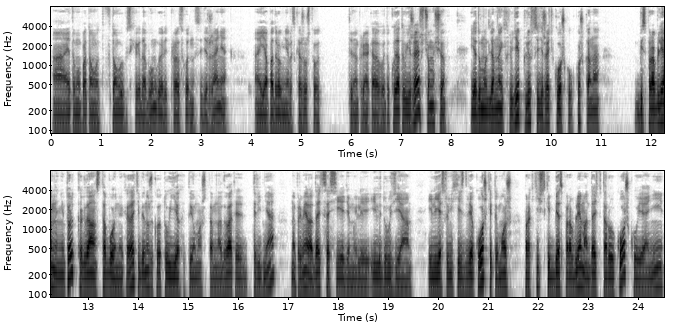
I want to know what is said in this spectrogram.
а, этому потом вот в том выпуске, когда будем говорить про расходное содержание, а, я подробнее расскажу, что вот ты, например, когда куда-то уезжаешь, в чем еще, я думаю, для многих людей плюс содержать кошку. Кошка, она беспроблемна не только, когда она с тобой, но и когда тебе нужно куда-то уехать. Ты ее можешь там на 2-3 дня, например, отдать соседям или, или друзьям. Или если у них есть две кошки, ты можешь практически без проблем отдать вторую кошку, и они,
